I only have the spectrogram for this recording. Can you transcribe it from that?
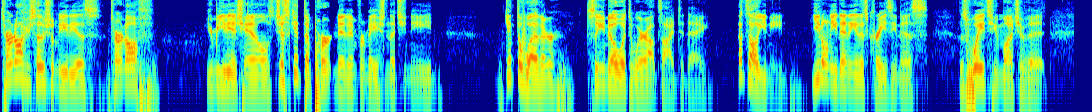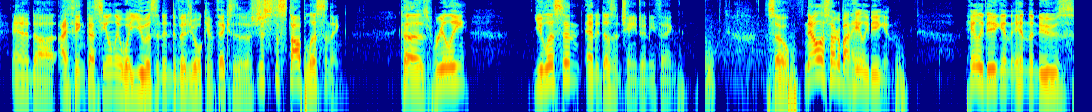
turn off your social medias, turn off your media channels, just get the pertinent information that you need. Get the weather so you know what to wear outside today. That's all you need. You don't need any of this craziness. There's way too much of it. And uh, I think that's the only way you as an individual can fix it is just to stop listening. Because really, you listen and it doesn't change anything. So now let's talk about Hailie Deegan. Hailie Deegan in the news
